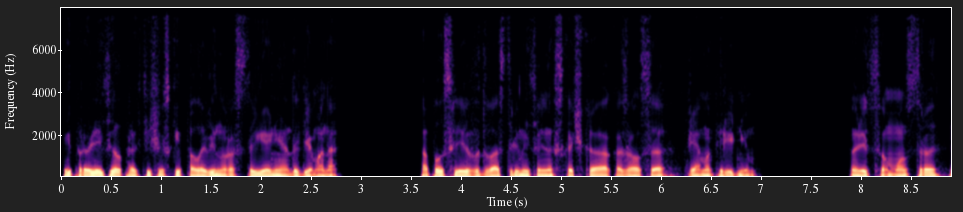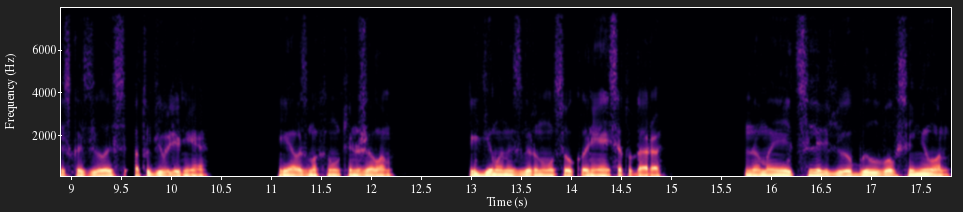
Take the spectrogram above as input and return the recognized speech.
и пролетел практически половину расстояния до демона а после в два стремительных скачка оказался прямо перед ним. Лицо монстра исказилось от удивления. Я взмахнул кинжалом, и демон извернулся, уклоняясь от удара. Но моей целью был вовсе не он.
